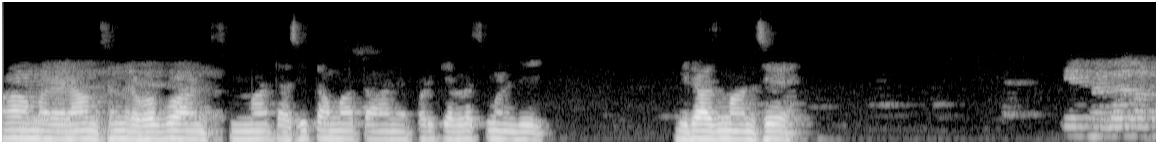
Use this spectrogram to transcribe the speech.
આ અમારે રામચંદ્ર ભગવાન માતા સીતા માતા અને પડકે લક્ષ્મણજી બિરાજમાન છે એ નગરમાં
